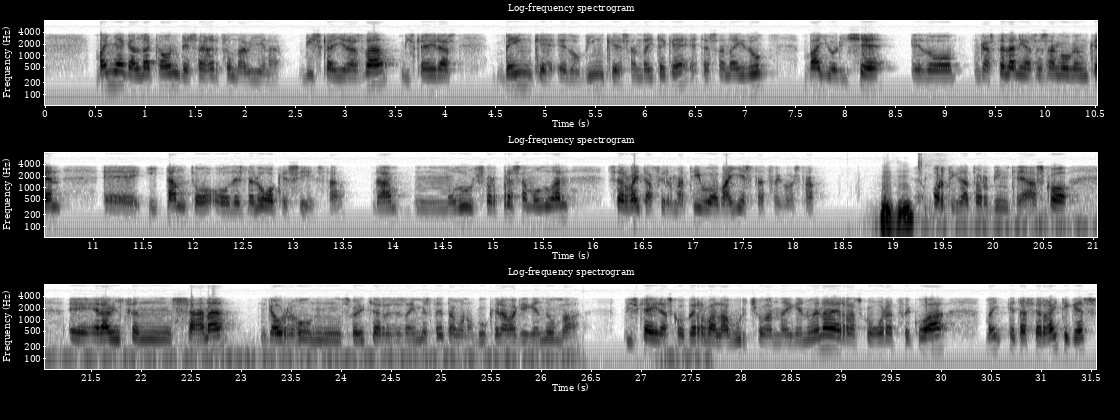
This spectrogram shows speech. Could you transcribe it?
Baina galdakon desagertzen da bilena. Bizkaieraz da, bizkaieraz beinke edo binke esan daiteke eta esan nahi du bai horixe edo gaztelaniaz esango geunken e, itanto o desde luego que sí, ezta? Da modu sorpresa moduan zerbait afirmatiboa baiestatzeko, ezta? Mm Hortik dator binke asko e, erabiltzen sana, gaur egun zoritzarrez ezain beste, eta bueno, guk erabaki gendun, ba, bizkairazko berba laburtxoan nahi genuena, errazko goratzekoa, bai, eta zergaitik ez,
